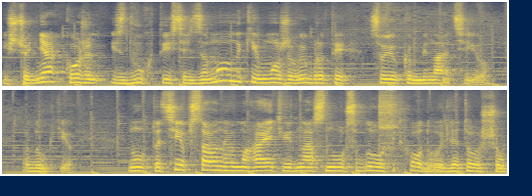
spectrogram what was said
і щодня кожен із 2000 замовників може вибрати свою комбінацію продуктів. Ну то ці обставини вимагають від нас ну, особливого підходу для того, щоб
